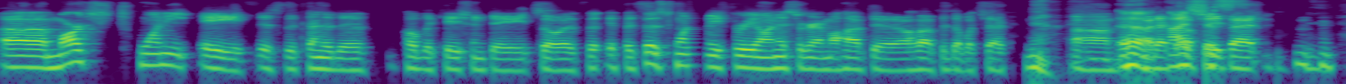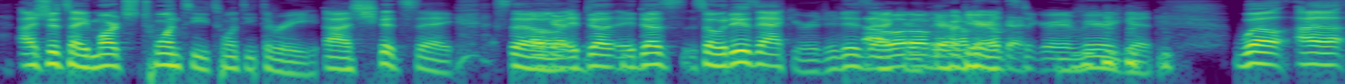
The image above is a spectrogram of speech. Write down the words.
Uh, March 28th is the tentative publication date. So if if it says 23 on Instagram, I'll have to I'll have to double check. Um, uh, I should that. I should say March 2023. I should say so. Okay. It does it does so it is accurate. It is oh, accurate oh, okay, there on okay, your Instagram. Very good. well, uh,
